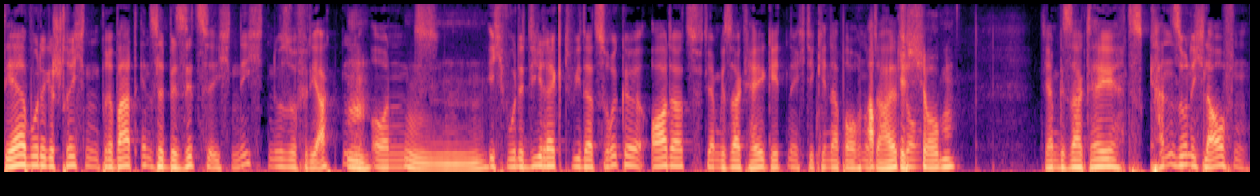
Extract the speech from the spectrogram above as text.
Der wurde gestrichen. Privatinsel besitze ich nicht, nur so für die Akten. Mhm. Und ich wurde direkt wieder zurückgeordert. Die haben gesagt, hey, geht nicht, die Kinder brauchen Unterhaltung. Abgeschoben. Die haben gesagt, hey, das kann so nicht laufen.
